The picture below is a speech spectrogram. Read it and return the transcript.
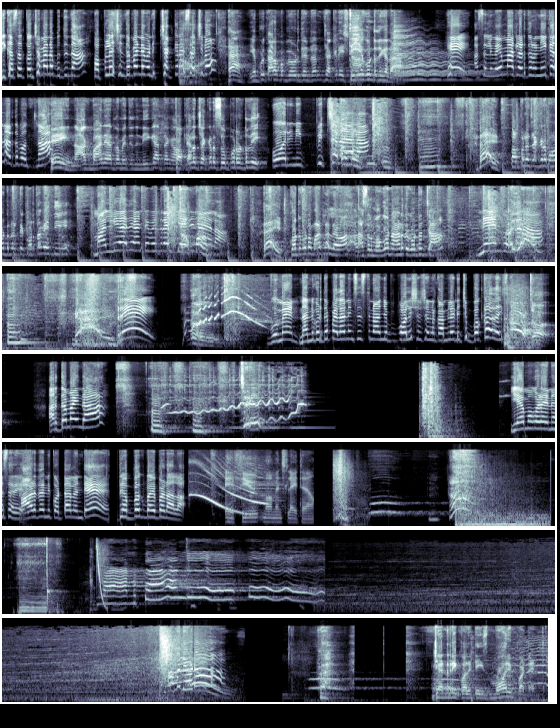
నీకు అసలు కొంచెమైనా బుద్ధిందా? పప్పులో చింతపండు ఏమంటే చక్కెర సచ్చినావు హే, ఎప్పుడు కారం పప్పు ఎవడు తింటాను చక్కెర తీయకుంటది కదా. హే అసలు నువ్వేం మాట్లాడుతున్నావు? నీకన్నా అర్థమవుతుందా? ఏయ్ నాకు బానే అర్థమవుతుంది నీకే అర్థం కాదు పప్పులో చక్కెర సూపర్ ఉంటది. ఓరి నీ ఏయ్, పప్పులో చక్కెర బాగుంటుందంటే కొడతావేంది మళ్ళీ అదే అంటే వెంద్రా ఏయ్ కొట్ట కొట్ట మాట్లాడలేవా? అసలు మగ ఆడదు కొట్టచ్చా? నేను రే! ఉమెన్ నన్ను కొడితే పిల్ల హింసిస్తున్నా అని చెప్పి పోలీస్ స్టేషన్లో కంప్లైంట్ ఇచ్చి బొక్క. అర్థమైందా? ఏ మొగడైనా సరే ఆడదాన్ని కొట్టాలంటే దెబ్బకు భయపడాలా. A few moments later. అమ్మ దేవుడా! Gender equality is more important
